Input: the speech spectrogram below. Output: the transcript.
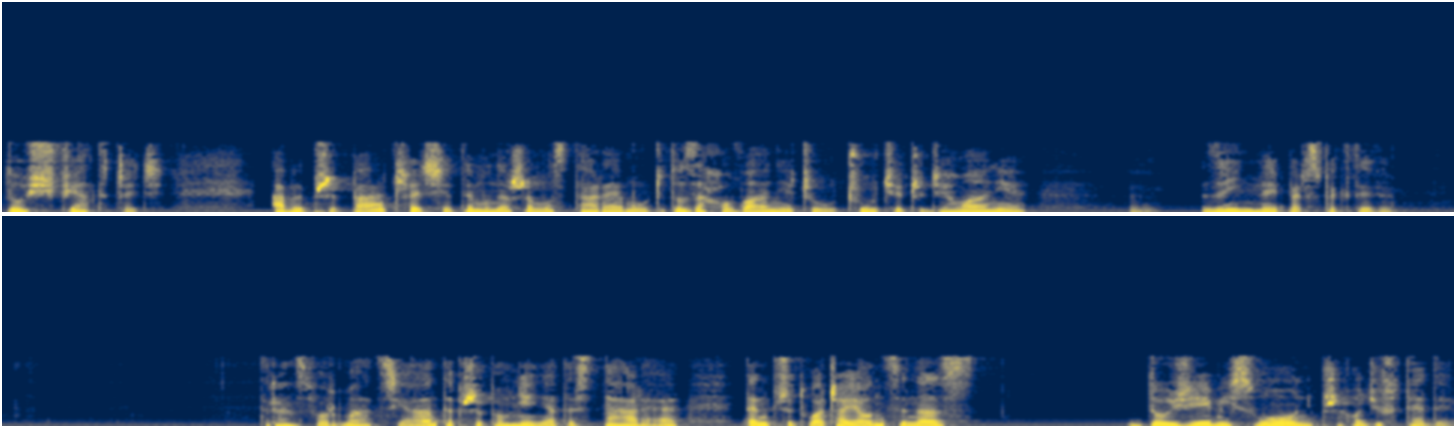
doświadczyć, aby przypatrzeć się temu naszemu staremu, czy to zachowanie, czy uczucie, czy działanie z innej perspektywy transformacja, te przypomnienia, te stare, ten przytłaczający nas do ziemi słoń przychodzi wtedy.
